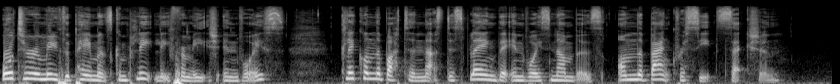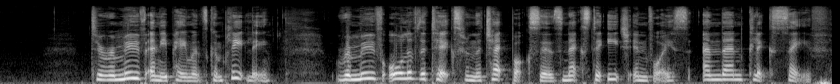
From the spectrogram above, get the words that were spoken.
or to remove the payments completely from each invoice, click on the button that's displaying the invoice numbers on the bank receipts section. To remove any payments completely, remove all of the ticks from the checkboxes next to each invoice and then click Save.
